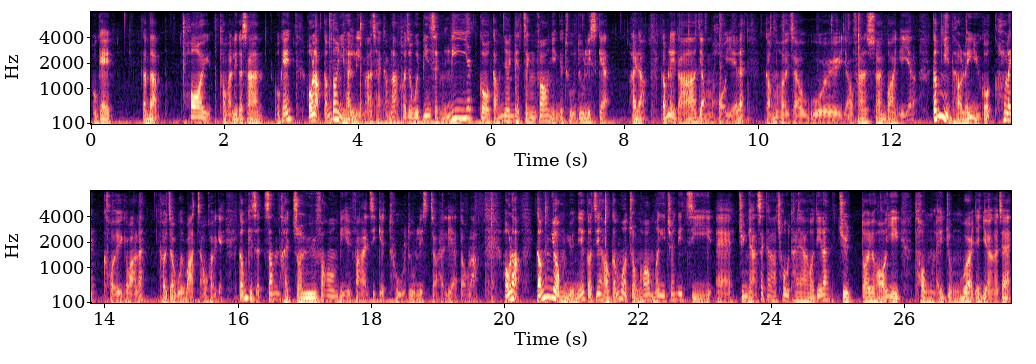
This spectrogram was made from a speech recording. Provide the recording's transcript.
，OK 得唔得？開同埋呢個刪，OK，好啦，咁當然係連埋一齊咁啦，佢就會變成呢一個咁樣嘅正方形嘅 to do list 嘅，係啦，咁你打任何嘢咧，咁佢就會有翻相關嘅嘢啦。咁然後你如果 click 佢嘅話咧，佢就會劃走佢嘅。咁其實真係最方便快捷嘅 to do list 就喺呢一度啦。好啦，咁用完呢一個之後，咁我仲可唔可以將啲字誒、呃、轉顏色啊、粗體啊嗰啲咧？絕對可以，同你用 Word 一樣嘅啫。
